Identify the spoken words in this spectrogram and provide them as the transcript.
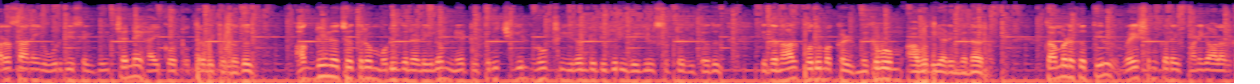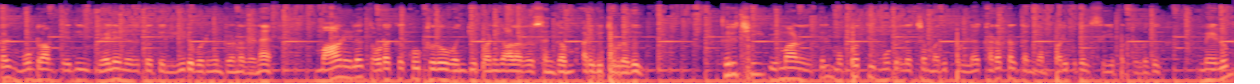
அரசாணையை உறுதி செய்து சென்னை ஹைகோர்ட் உத்தரவிட்டுள்ளது. அக்னி நட்சத்திரம் முடிந்த நிலையிலும் நேற்று திருச்சியில் நூற்றி இரண்டு டிகிரி வெயில் சுட்டரித்தது. இதனால் பொதுமக்கள் மிகவும் அவதியடைந்தனர். தமிழகத்தில் ரேஷன் கடை பணியாளர்கள் மூன்றாம் தேதி வேலைநிறுத்தத்தில் ஈடுபடுகின்றனர் என மாநில தொடக்க கூட்டுறவு வங்கி பணியாளர் சங்கம் அறிவித்துள்ளது. திருச்சி விமான நிலையத்தில் முப்பத்தி மூன்று லட்சம் மதிப்புள்ள கடத்தல் தங்கம் பறிமுதல் செய்யப்பட்டுள்ளது. மேலும்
